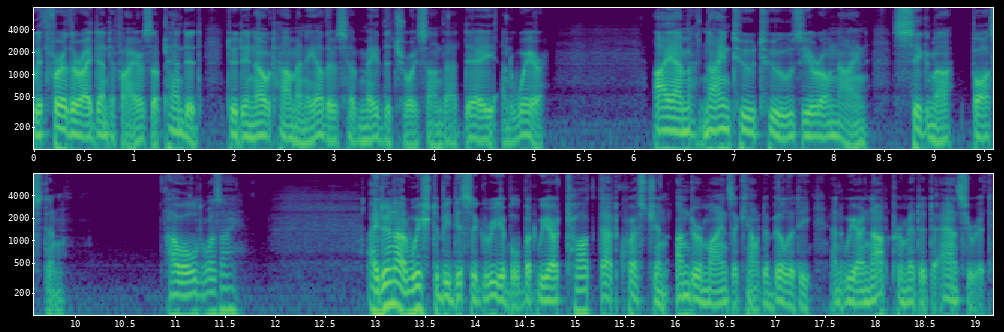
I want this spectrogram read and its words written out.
with further identifiers appended to denote how many others have made the choice on that day and where. I am 92209, Sigma, Boston. How old was I? I do not wish to be disagreeable, but we are taught that question undermines accountability, and we are not permitted to answer it.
